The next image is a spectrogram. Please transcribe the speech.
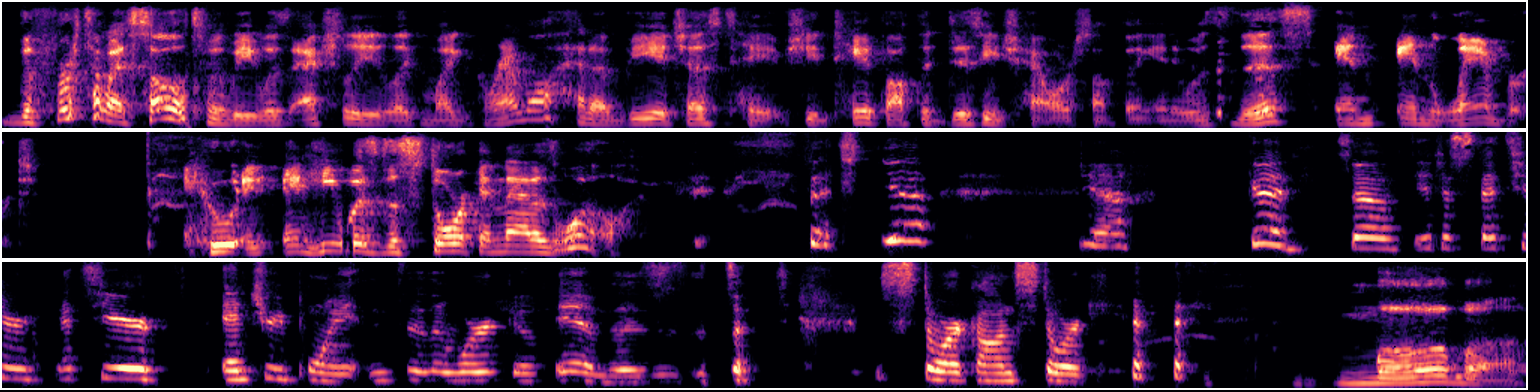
the first time I saw this movie was actually like my grandma had a VHS tape. She taped off the Disney Channel or something, and it was this and and Lambert, who and, and he was the stork in that as well. that's yeah, yeah. Good. So you just that's your that's your entry point into the work of him. Is stork on stork. Mama.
